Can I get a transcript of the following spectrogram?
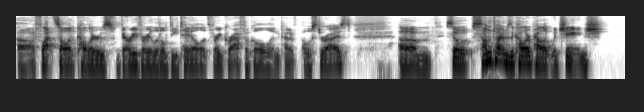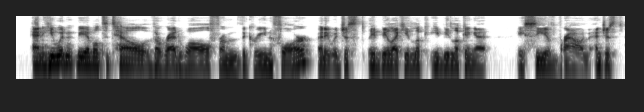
uh, flat solid colors, very very little detail. It's very graphical and kind of posterized. Um, so sometimes the color palette would change, and he wouldn't be able to tell the red wall from the green floor, and it would just it'd be like he look he'd be looking at a sea of brown and just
